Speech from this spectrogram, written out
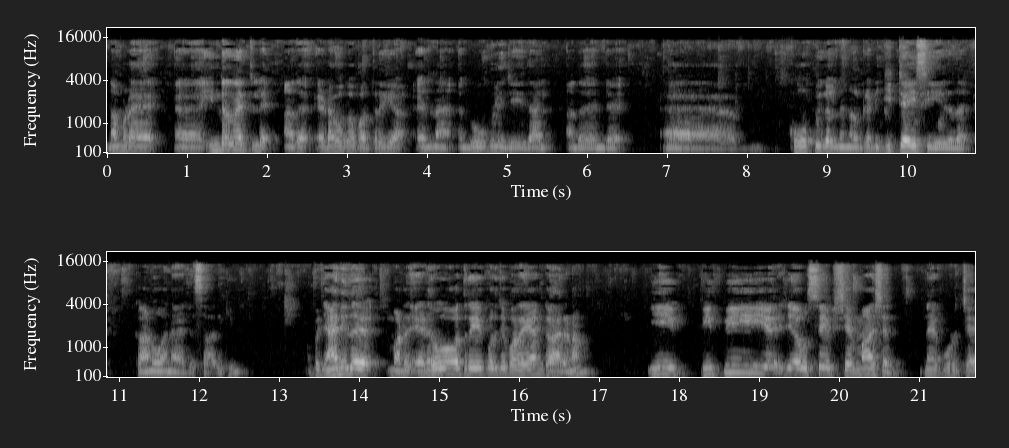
നമ്മുടെ ഇന്റർനെറ്റിൽ അത് ഇടവക പത്രിക എന്ന് ഗൂഗിൾ ചെയ്താൽ അത് എന്റെ കോപ്പികൾ നിങ്ങൾക്ക് ഡിജിറ്റൈസ് ചെയ്തത് കാണുവാനായിട്ട് സാധിക്കും. അപ്പം ഞാനിത് ഇടവക പത്രികയെക്കുറിച്ച് പറയാൻ കാരണം ഈ പി പി ജോസേഫ് ഷെമാശനെ കുറിച്ച്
